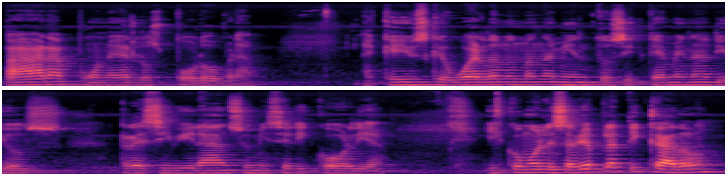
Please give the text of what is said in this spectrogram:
para ponerlos por obra. Aquellos que guardan los mandamientos y temen a Dios, recibirán su misericordia. Y como les había platicado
